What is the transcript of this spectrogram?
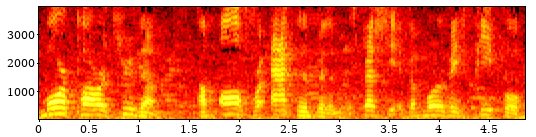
More power to them. I'm all for activism, especially if it motivates people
